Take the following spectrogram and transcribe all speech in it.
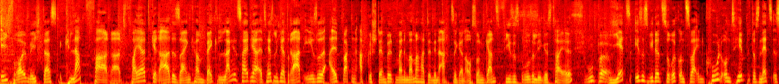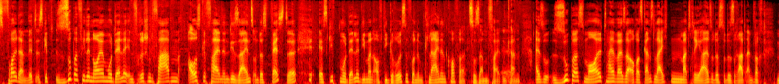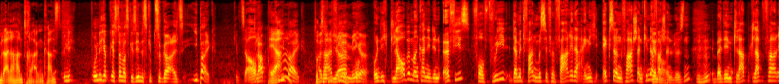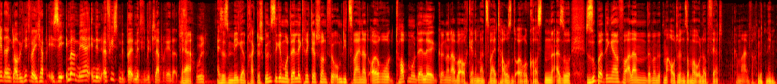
Ich freue mich, das Klappfahrrad feiert gerade sein Comeback. Lange Zeit ja als hässlicher Drahtesel, altbacken abgestempelt. Meine Mama hatte in den 80ern auch so ein ganz fieses, gruseliges Teil. Super. Jetzt ist es wieder zurück und zwar in cool und hip. Das Netz ist voll damit. Es gibt super viele neue Modelle in frischen Farben, ausgefallenen Designs und das Beste, es gibt Modelle, die man auf die Größe von einem kleinen Koffer zusammenfalten kann. Also super small, teilweise auch aus ganz leichtem Material, sodass du das Rad einfach mit einer Hand tragen kannst. Und ich, ich habe gestern was gesehen, das gibt sogar als E-Bike. Gibt's auch. Klapp Ja, E-Bike. Total also, Ja, viel. mega. Und ich glaube, man kann in den Öffis for free damit fahren. Du musst dir für Fahrräder eigentlich extra einen Fahrschein, Kinderfahrschein Genau. lösen. Mhm. Bei den Klapp Klappfahrrädern glaube ich nicht, weil ich, hab- ich sehe immer mehr in den Öffis mit, mit, mit Klapprädern. Ja, Cool. Es ist mega praktisch. Günstige Modelle kriegt ihr schon für um die 200 Euro. Top-Modelle können dann aber auch gerne mal 2000 Euro kosten. Also super Dinger, vor allem wenn man mit dem Auto in Sommerurlaub fährt. Kann man einfach mitnehmen.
